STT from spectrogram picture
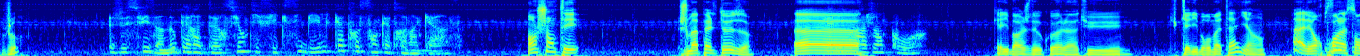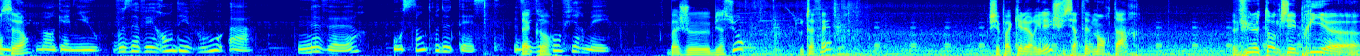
Bonjour. Je suis un opérateur scientifique Sibyl 495. Enchanté. Je m'appelle Teuse. Euh... Calibrage en cours. Calibrage de quoi là? Tu... tu calibres ma taille hein? Allez, on reprend l'ascenseur. Morgan Yu, vous avez rendez-vous à 9h au centre de test. D'accord. confirmer. Bah je... bien sûr, tout à fait. Je sais pas quelle heure il est, je suis certainement en retard. Vu le temps que j'ai pris euh,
